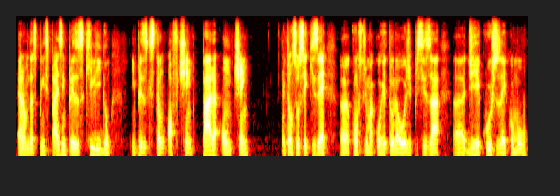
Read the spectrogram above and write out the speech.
Era uma das principais empresas que ligam empresas que estão off-chain para on-chain. Então, se você quiser uh, construir uma corretora hoje, precisar uh, de recursos aí como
